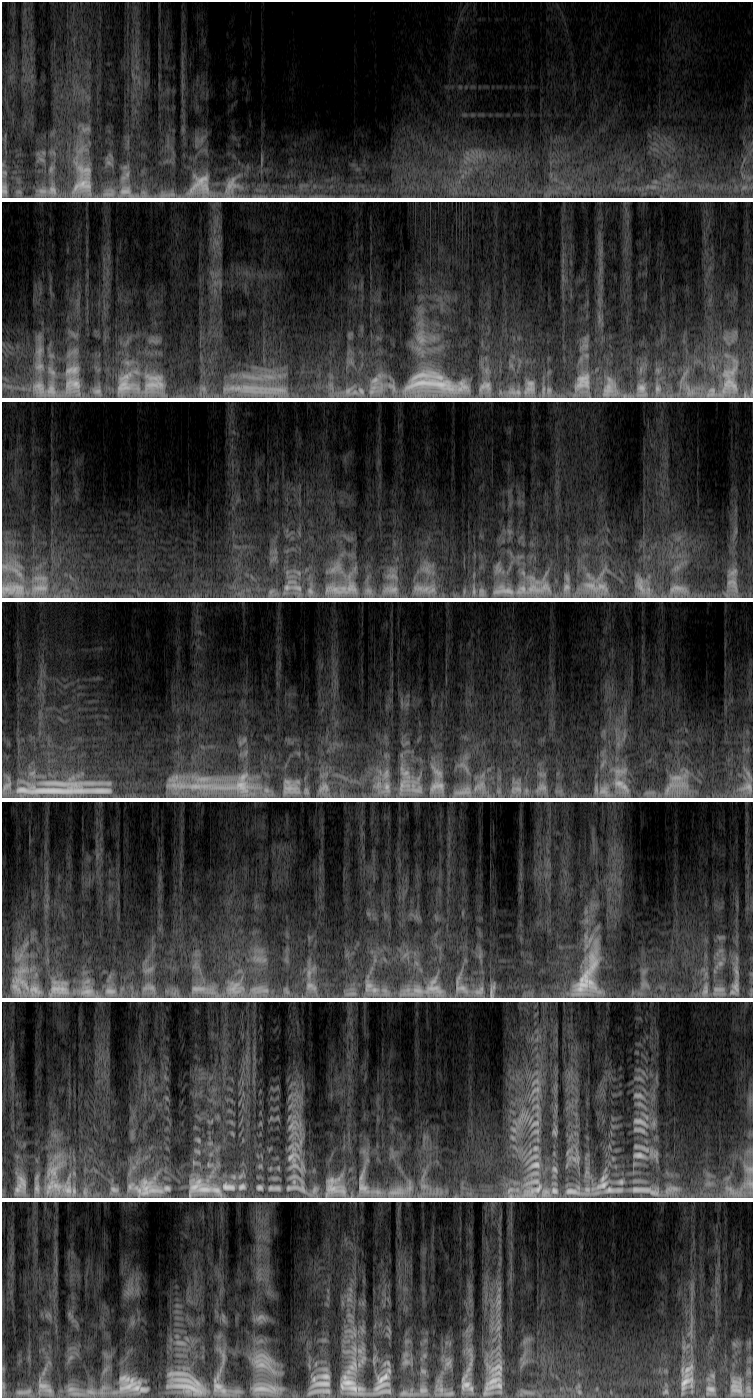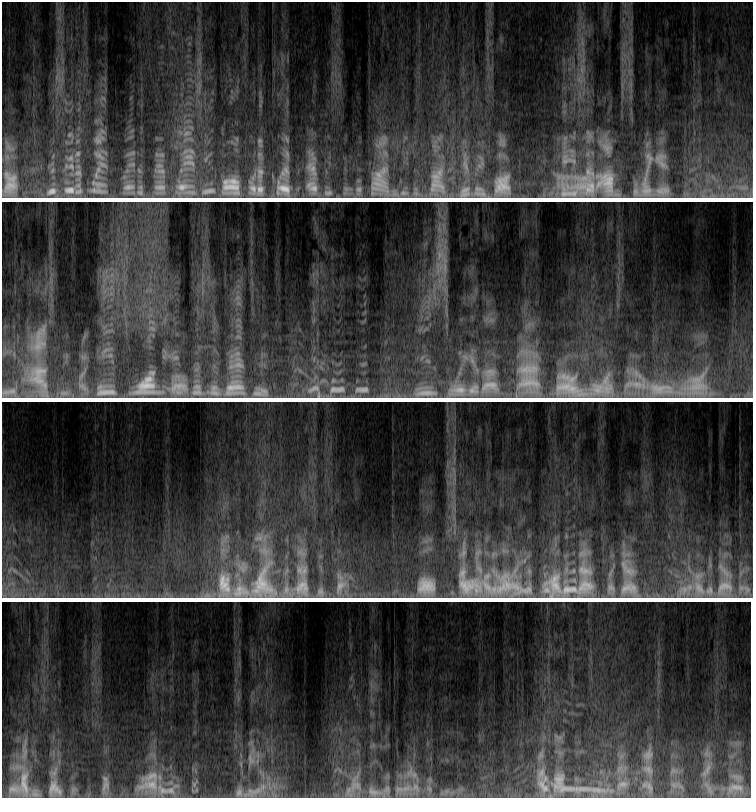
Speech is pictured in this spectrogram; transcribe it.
versus Lucina, Gatsby versus D. John Mark. And the match is starting off. Yes, sir. Immediately going, wow, well, Gatsby immediately going for the drop zone fair. Oh, my man's Did not care, bro. D-John is a very, like, reserved player, but he's really good at, like, stuffing out, like, I would say, not dumb aggression, but uh, uncontrolled aggression. And that's kind of what Gatsby is, uncontrolled aggression, but he has D-John Yep, uncontrolled, ruthless aggression. This man will go in and press, even fight his demons while he's fighting the opponent. Jesus Christ. He's not dead. Good thing he kept his jump, but that Right. would have been so bad. Bro he is- bro is- pulled the trigger again. Bro is fighting his demons while fighting his opponent right He is the demon. What do you mean? Nah, bro, he has to be. He fighting some angels then, bro. No. He fighting the air. You're fighting your demons when you fight Gatsby. That's what's going on. You see this way, way this man plays? He's going for the clip every single time. He does not give a fuck. He wrong. said, I'm swinging. Bro, he has to be fighting. He swung in something. disadvantage. He's swinging that back, bro. He wants that home run. Hug You're- of life, and yeah. that's your stuff. Well, Just I can't hug say like hug, life? of, hug of death, I guess. Yeah, hug it death right there. Huggy diapers or something, bro. I don't know. Give me a hug. Yo, I think he's about to run up Uppy again. I thought so too. And that F smash, nice Yeah. job.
